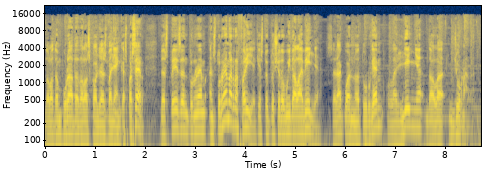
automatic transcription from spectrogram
de la temporada de les colles ballenques. Per cert, després en tornem, ens tornem a referir a aquesta actuació d'avui de la vella. Serà quan atorguem la llenya de la jornada.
